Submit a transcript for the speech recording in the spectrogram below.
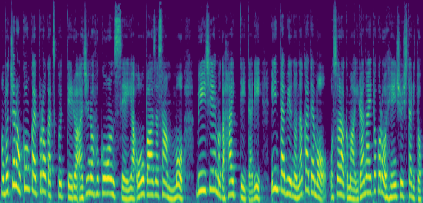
もちろん今回プロが作っている味の副音声やオーバーザさんも BGM が入っていたり、インタビューの中でもおそらくまあいらないところを編集したりと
